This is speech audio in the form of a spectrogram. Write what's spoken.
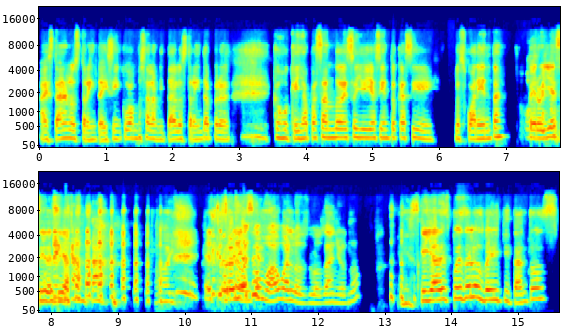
a estar en los 35, vamos a la mitad de los 30, pero como que ya pasando eso, yo ya siento casi los 40. Pero Jessy decía. Es que se van como agua los, los años, ¿no? Es que ya después de los veintitantos.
